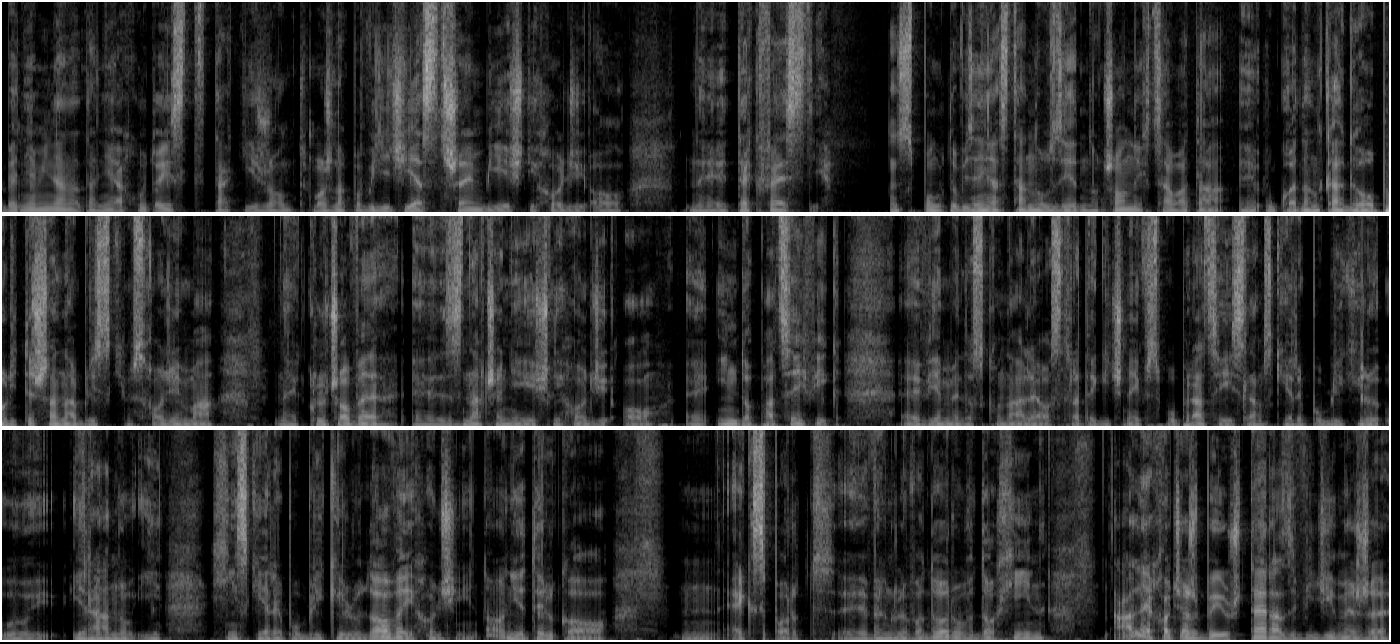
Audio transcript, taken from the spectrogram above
Benjamina Netanyahu to jest taki rząd, można powiedzieć, jastrzębi, jeśli chodzi o e, te kwestie z punktu widzenia Stanów Zjednoczonych cała ta e, układanka geopolityczna na Bliskim Wschodzie ma e, kluczowe e, znaczenie, jeśli chodzi o Indo-Pacyfik. Wiemy doskonale o strategicznej współpracy Islamskiej Republiki Iranu i Chińskiej Republiki Ludowej. Chodzi no, nie tylko o mm, eksport węglowodorów do Chin, ale chociażby już teraz widzimy, że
